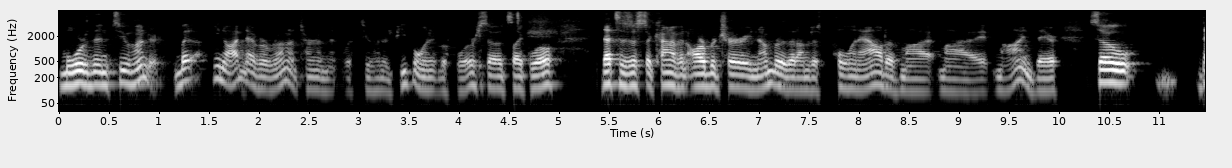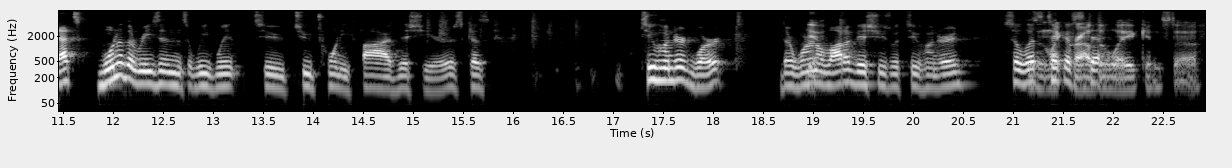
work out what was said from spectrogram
more than 200. But you know, I'd never run a tournament with 200 people in it before, so it's like, well, that's just a kind of an arbitrary number that I'm just pulling out of my my mind there. So that's one of the reasons we went to 225 this year is because 200 worked. There weren't Yeah. a lot of issues with 200. So let's Doesn't, take like a crowd step. the lake and stuff.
